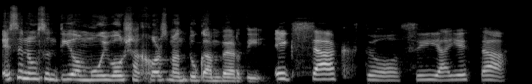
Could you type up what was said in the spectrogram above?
es en un sentido muy Bojack Horseman, Tuca and Bertie. Exacto, sí, ahí está.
